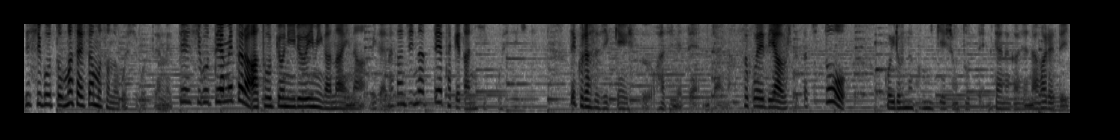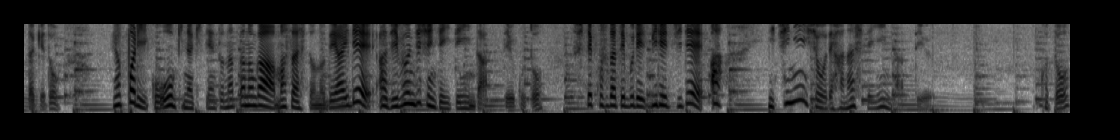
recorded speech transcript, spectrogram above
で仕事マサイさんもその後仕事辞めて仕事辞めたらあ東京にいる意味がないなみたいな感じになって武田に引っ越してきてでクラス実験室を始めてみたいな。そこで出会う人たちとこういろんなコミュニケーションをとってみたいな感じで流れていったけどやっぱりこう大きな起点となったのが正志との出会いであ自分自身でいていいんだっていうこと。そして子育てビレッジであ一人称で話していいんだっていうこと？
